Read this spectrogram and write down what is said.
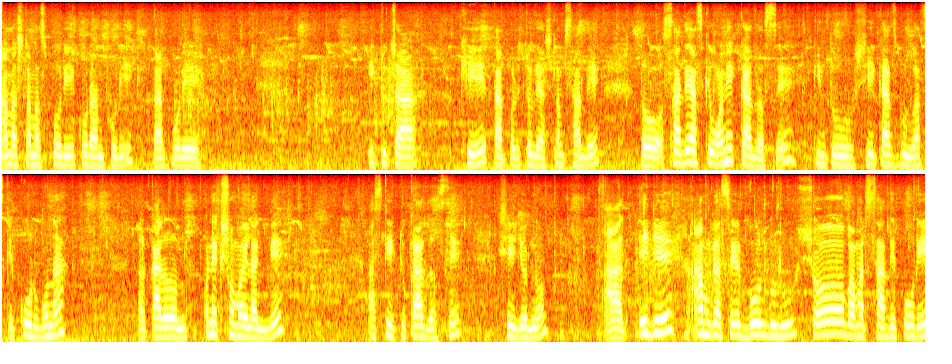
নামাজ টামাজ পড়ে, কোরআন পড়ে, তারপরে একটু চা খেয়ে তারপরে চলে আসলাম ছাদে। তো সাদে আজকে অনেক কাজ আছে। কিন্তু সেই কাজগুলো আজকে করব না, কারণ অনেক সময় লাগবে, আজকে একটু কাজ আছে সেই জন্য। আর এই যে আম গাছের বোলগুলো সব আমার ছাদে পড়ে,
